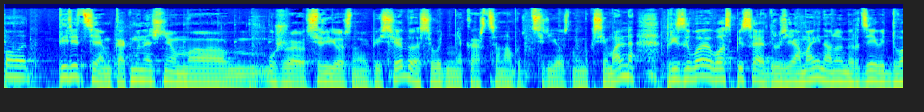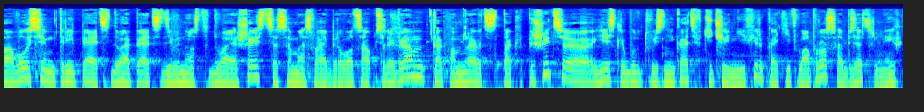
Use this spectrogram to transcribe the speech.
Вот. Перед тем, как мы начнем э, уже серьезную беседу, а сегодня, мне кажется, она будет серьезной максимально, призываю вас писать, друзья мои, на номер 928-3525-92,6, смс, вайбер, WhatsApp, Telegram. Как вам нравится, так и пишите. Если будут возникать в течение эфира какие-то вопросы, обязательно их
